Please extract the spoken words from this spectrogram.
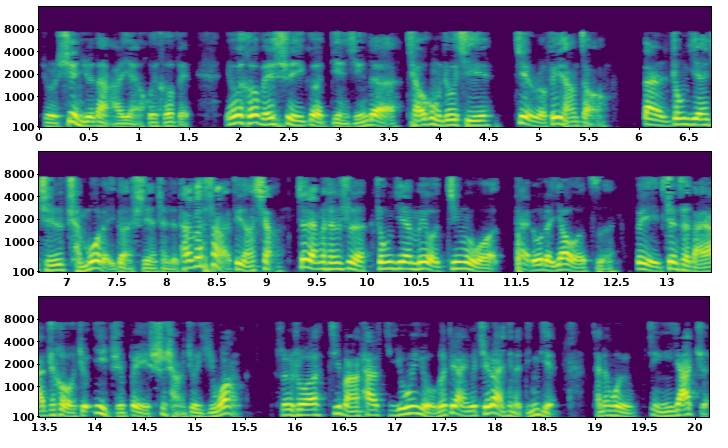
就是现阶段而言会合肥，因为合肥是一个典型的调控周期介入的非常早，但是中间其实沉默了一段时间城市，它和上海非常像，这两个城市中间没有经历过太多的幺蛾子，被政策打压之后就一直被市场就遗忘了，所以说基本上它因为有个这样一个阶段性的顶点，才能会进行压制。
